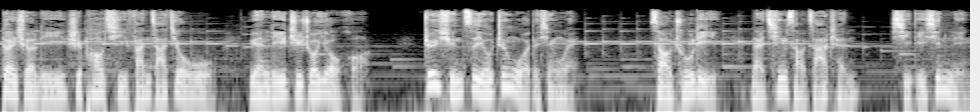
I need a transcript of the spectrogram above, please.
断舍离是抛弃繁杂旧物，远离执着诱惑。追寻自由真我的行为，扫除力乃清扫杂尘、洗涤心灵、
